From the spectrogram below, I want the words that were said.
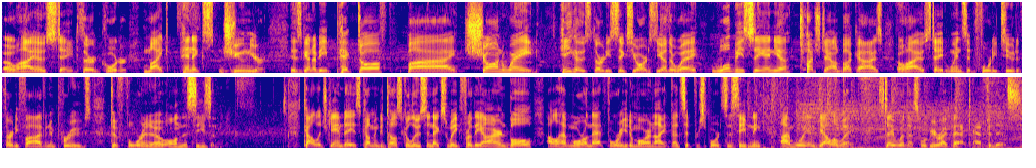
Ohio State. Third quarter, Mike Penix Jr. is going to be picked off by Shaun Wade. He goes 36 yards the other way. We'll be seeing you. Touchdown, Buckeyes. Ohio State wins it 42 to 35 and improves to 4 0 on the season. College game day is coming to Tuscaloosa next week for the Iron Bowl. I'll have more on that for you tomorrow night. That's it for sports this evening. I'm William Galloway. Stay with us. We'll be right back after this.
